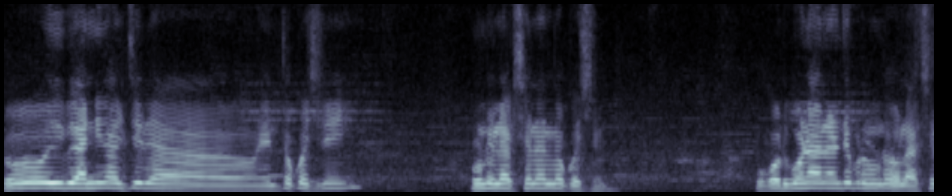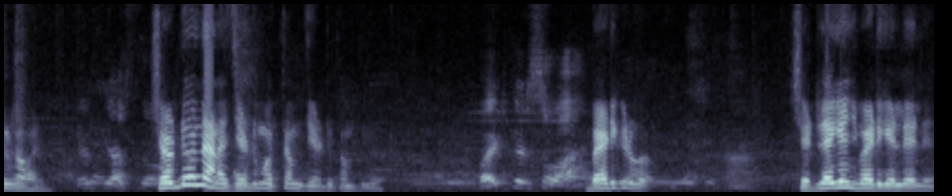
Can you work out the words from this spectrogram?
సో ఇవి అన్నీ కలిసి ఎంతకు వచ్చినాయి? రెండు లక్షలలోకి వచ్చినాయి. ఒకటి కొనాలంటే ఇప్పుడు రెండు లక్షలు కావాలి. చెడ్డు ఉంది అన్న చెడ్డు మొత్తం చెడ్డు కంప్లీట్. బయటకి చెట్లకి బయటికి వెళ్ళలేదు.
